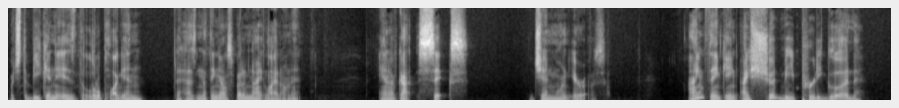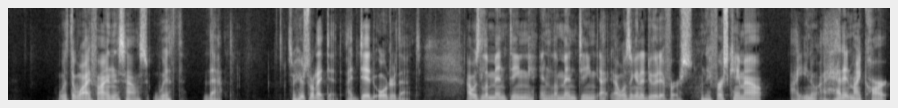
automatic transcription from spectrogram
which the beacon is the little plug in that has nothing else but a nightlight on it. And I've got six Gen 1 Eeros. I'm thinking I should be pretty good with the Wi Fi in this house with that. So here's what I did I did order that. I was lamenting and lamenting. I, I wasn't going to do it at first. When they first came out, I, you know, I had it in my cart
